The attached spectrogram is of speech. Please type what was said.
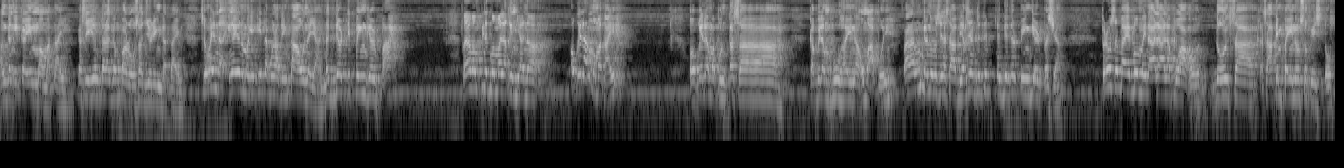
hanggang ikay mamatay. Kasi yun talagang parusa during that time. So ngayon, ngayon makikita po natin yung tao na yan, nag-dirty finger pa. Para bang pinagmamalaki niya na okay lang mamatay. Okay lang mapunta sa kabilang buhay na umaapoy. Parang ganun ang sinasabi niya kasi nag-dirty finger pa siya. Pero sa Bible may naalala po ako doon sa sa ating Panginoong Kristo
